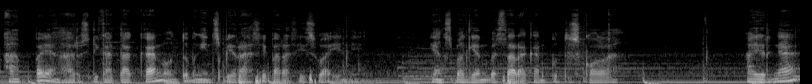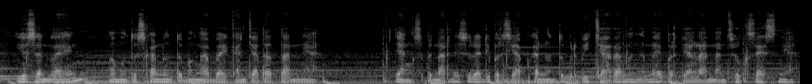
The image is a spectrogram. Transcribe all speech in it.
apa yang harus dikatakan untuk menginspirasi para siswa ini, yang sebagian besar akan putus sekolah. Akhirnya, Yusen Leng memutuskan untuk mengabaikan catatannya, yang sebenarnya sudah dipersiapkan untuk berbicara mengenai perjalanan suksesnya.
